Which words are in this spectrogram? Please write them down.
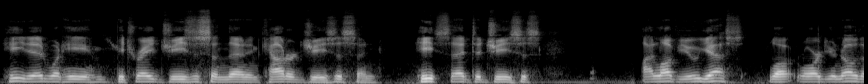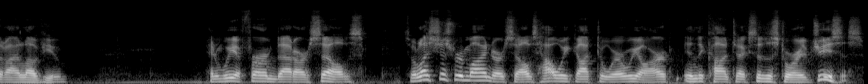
he did when he betrayed Jesus and then encountered Jesus. And he said to Jesus, I love you. Yes, Lord, you know that I love you. And we affirmed that ourselves. So let's just remind ourselves how we got to where we are in the context of the story of Jesus.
